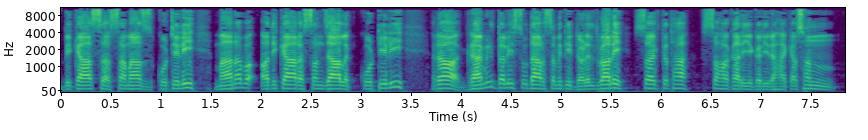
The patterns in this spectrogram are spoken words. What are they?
विकास समाज कोटेली मानव अधिकार सञ्जाल कोटेली र ग्रामीण दलित सुधार समिति डडेलद्वाले सहयोग तथा सहकार्य गरिरहेका छन्।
